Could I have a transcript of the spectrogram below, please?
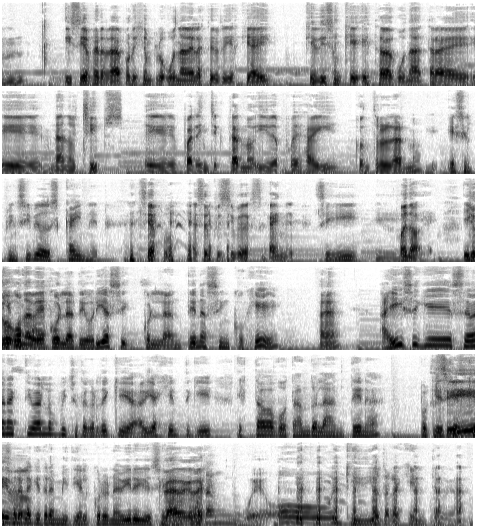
y si es verdad, por ejemplo, una de las teorías que hay que dicen que esta vacuna trae eh, nanochips eh, para inyectarnos y después ahí controlarnos. Es el principio de Skynet. Sí, pues, es el principio de Skynet. Sí. eh, Bueno, y yo que, una ojo, vez- con la teoría, con la antena 5G, ¿Eh? Ahí sé que se van a activar los bichos. ¿Te acordás que había gente que estaba botando la antena? Porque decían Sí, que esa era la que transmitía el coronavirus y yo decía, Claro "Pero que botan, weón, qué idiota la gente, weón.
